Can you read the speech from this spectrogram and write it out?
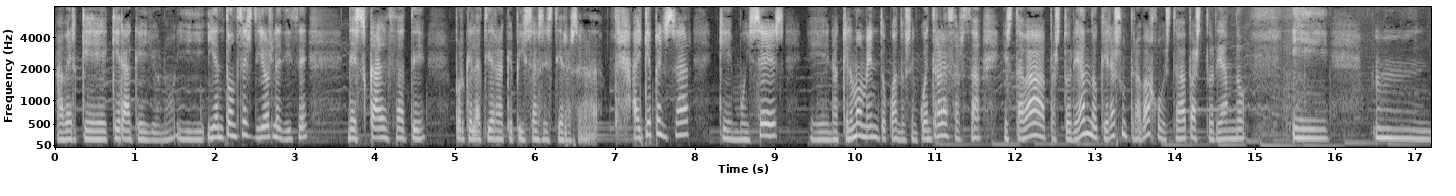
a ver qué, era aquello, ¿no? Y, y entonces Dios le dice, descálzate porque la tierra que pisas es tierra sagrada. Hay que pensar que Moisés en aquel momento cuando se encuentra la zarza estaba pastoreando, que era su trabajo, estaba pastoreando y mm,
